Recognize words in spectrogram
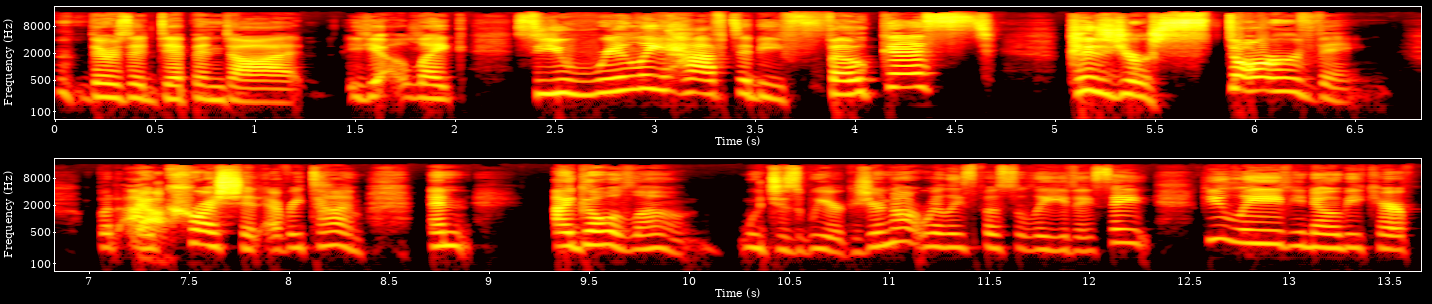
there's a Dippin' Dot. Yeah, like so you really have to be focused because you're starving. But I crush it every time, and I go alone, which is weird because you're not really supposed to leave. They say if you leave, you know, be careful.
